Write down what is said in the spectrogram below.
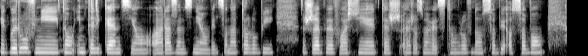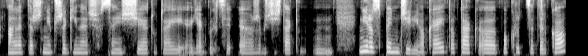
jakby równi tą inteligencją razem z nią, więc ona to lubi, żeby właśnie też e, rozmawiać z tą równą sobie osobą, ale też nie przeginać w sensie tutaj jakby chce, e, żebyście się tak mm, nie rozpędzili, ok? To tak pokrótce tylko.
